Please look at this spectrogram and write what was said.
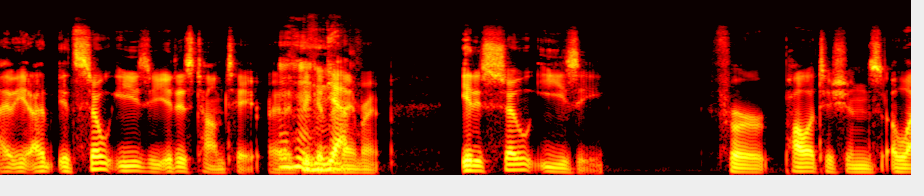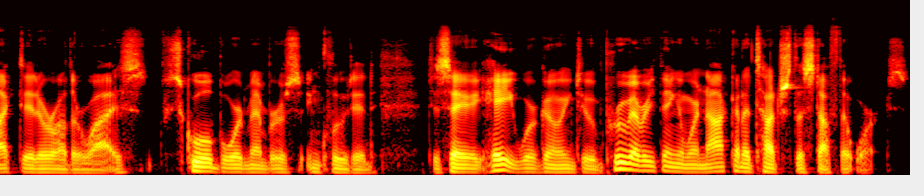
I mean, I, it's so easy. It is Tom Tate, right? I think the name right. It is so easy for politicians, elected or otherwise, school board members included, to say, "Hey, we're going to improve everything, and we're not going to touch the stuff that works."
